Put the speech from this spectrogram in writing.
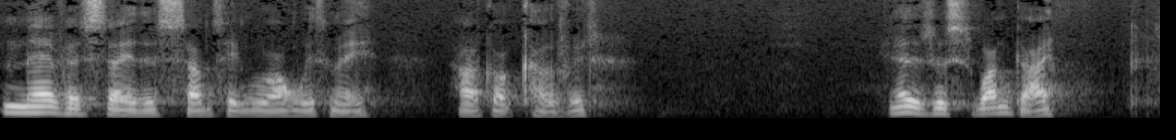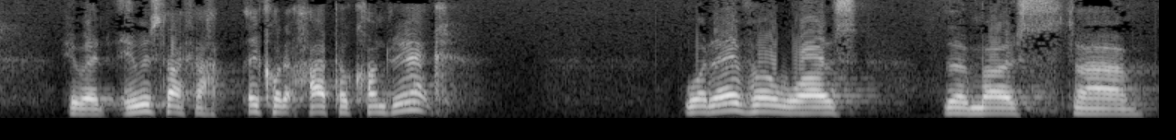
never say there's something wrong with me. I've got COVID. You know, there's this one guy. He went. He was like a. They call it hypochondriac. Whatever was the most um,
